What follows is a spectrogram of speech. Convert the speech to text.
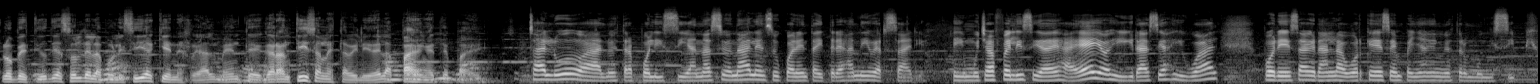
Los vestidos de azul de la policía quienes realmente garantizan la estabilidad y la paz en este país. saludo a nuestra Policía Nacional en su 43 aniversario. Y muchas felicidades a ellos y gracias igual por esa gran labor que desempeñan en nuestro municipio.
